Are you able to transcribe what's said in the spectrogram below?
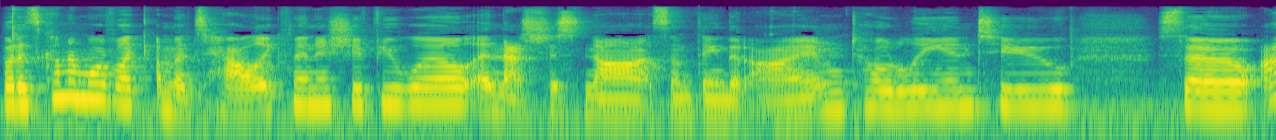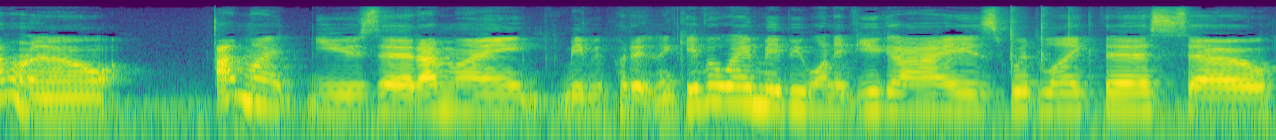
But it's kind of more of like a metallic finish, if you will. And that's just not something that I'm totally into. So I don't know. I might use it. I might maybe put it in a giveaway. Maybe one of you guys would like this. So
